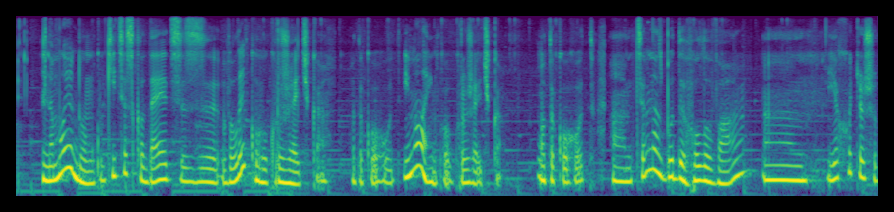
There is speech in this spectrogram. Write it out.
На мою думку, кіця складається з великого кружечка, отакого от, і маленького кружечка. Отакого от. Це в нас буде голова. Я хочу, щоб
